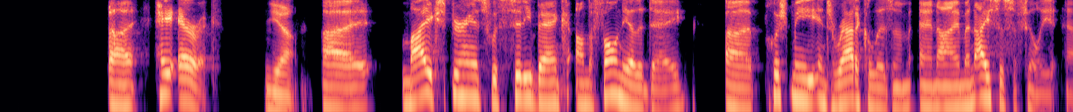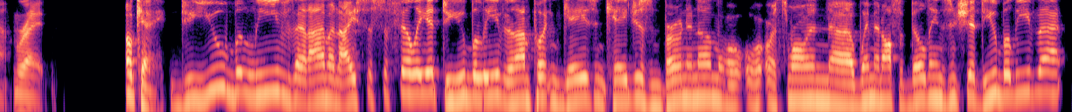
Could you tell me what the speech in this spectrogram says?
uh, hey Eric, Yeah. uh, my experience with Citibank on the phone the other day uh, pushed me into radicalism, and I'm an ISIS affiliate now. Right. Okay. Do you believe that I'm an ISIS affiliate? Do you believe that I'm putting gays in cages and burning them, or or, or throwing uh, women off of buildings and shit? Do you believe that?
